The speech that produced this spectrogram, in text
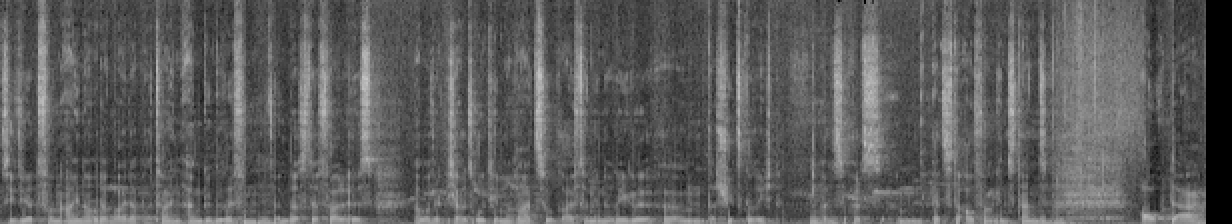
sie wird von einer oder beider Parteien angegriffen. Mhm. Wenn das der Fall ist, aber wirklich als Ultima Ratio greift dann in der Regel ähm, das Schiedsgericht mhm. als, als ähm, letzte Auffanginstanz. Mhm. Auch da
